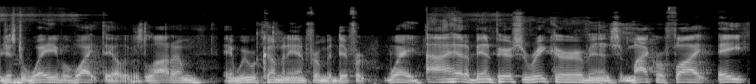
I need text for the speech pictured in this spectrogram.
Just a wave of whitetail. There was a lot of them, and we were coming in from a different way. I had a Ben Pearson recurve and some microflight eight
